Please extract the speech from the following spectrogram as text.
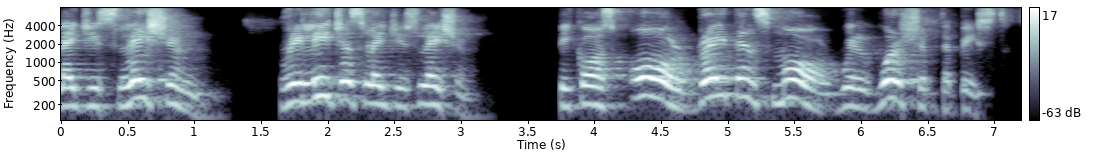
legislation, religious legislation, because all, great and small, will worship the beast.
